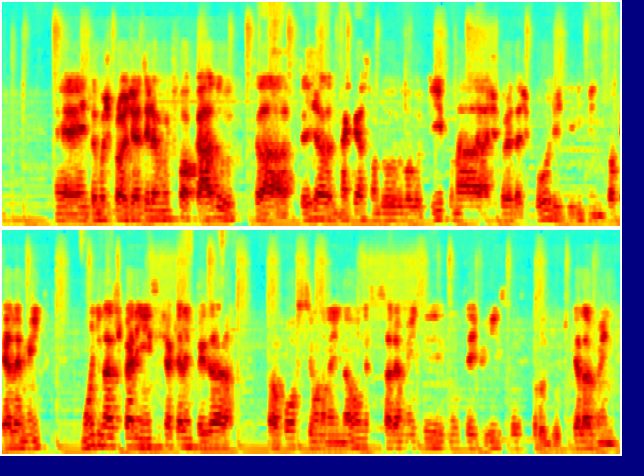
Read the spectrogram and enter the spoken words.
É, então, meus projetos ele é muito focado, sei lá, seja na criação do logotipo, na escolha das cores, enfim, qualquer elemento, muito nas experiências que aquela empresa proporciona, né? E não necessariamente no serviço, no produto que ela vende.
